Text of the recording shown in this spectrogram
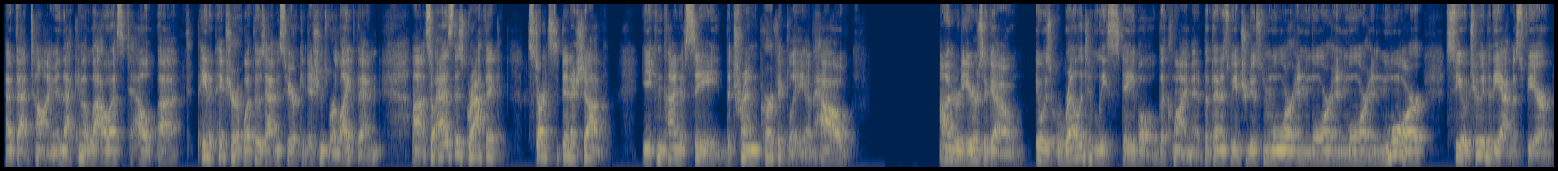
at that time. And that can allow us to help uh, paint a picture of what those atmospheric conditions were like then. Uh, so as this graphic starts to finish up, you can kind of see the trend perfectly of how 100 years ago, it was relatively stable, the climate. But then as we introduced more and more and more and more CO2 into the atmosphere,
